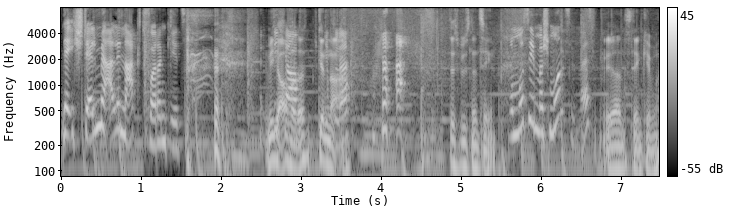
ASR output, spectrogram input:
Ja, ich stelle mir alle nackt vor, dann geht's. Mich Ich auch, auch. oder? Genau. Das willst du nicht sehen. Da muss ich immer schmunzeln, weißt Ja, das denke ich mir.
